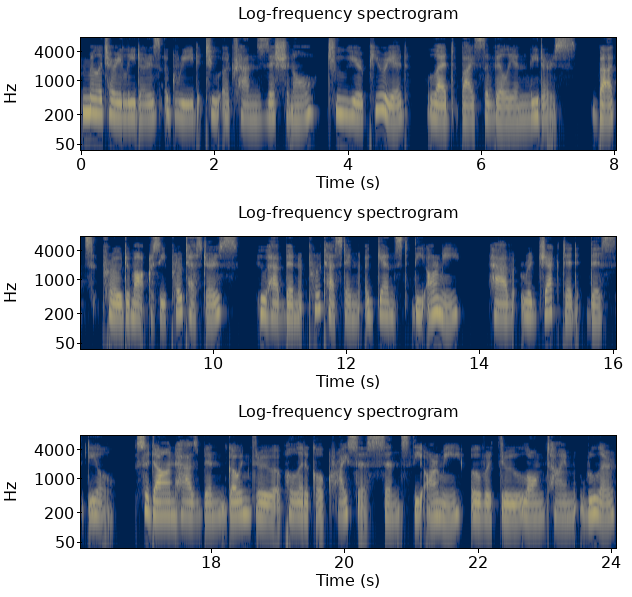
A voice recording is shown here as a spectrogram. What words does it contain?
Military leaders agreed to a transitional two-year period led by civilian leaders. But pro-democracy protesters, who have been protesting against the army, have rejected this deal. Sudan has been going through a political crisis since the army overthrew longtime ruler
